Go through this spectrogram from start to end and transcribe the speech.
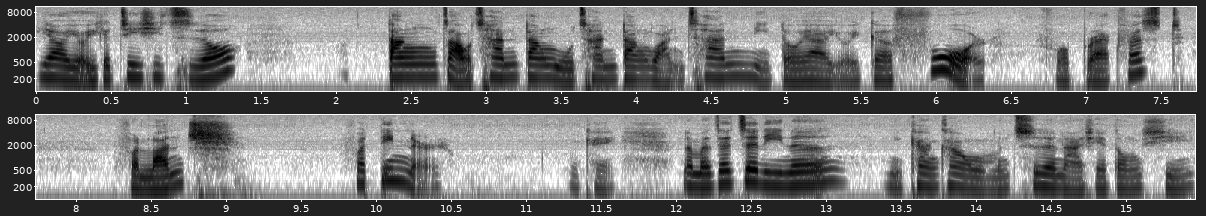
要有一个介系词哦。当早餐、当午餐、当晚餐，你都要有一个 for，for breakfast，for lunch，for dinner。OK，那么在这里呢，你看看我们吃了哪些东西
